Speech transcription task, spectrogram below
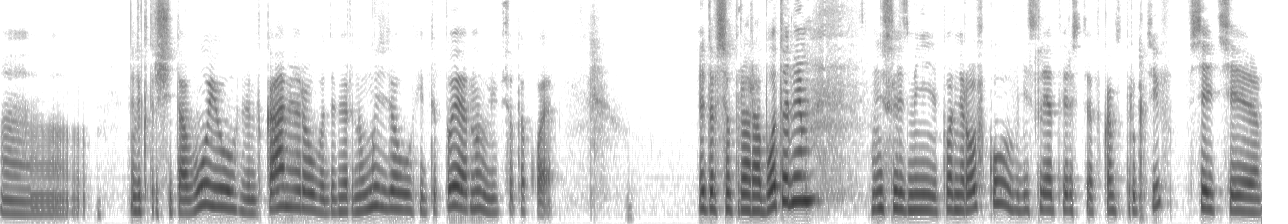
э, электрощитовую, винткамеру, водомерный узел, ИТП, ну и все такое. Это все проработали внесли изменения в планировку, внесли отверстия в конструктив. Все эти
